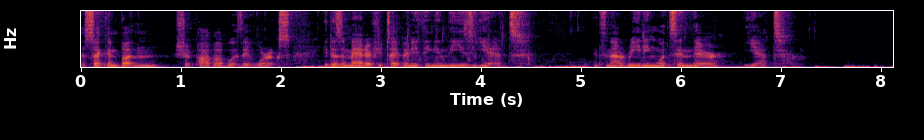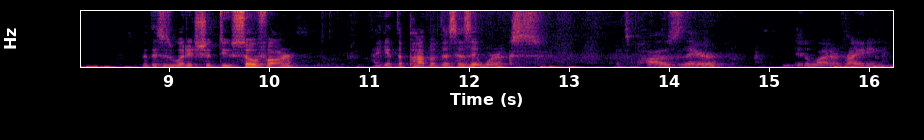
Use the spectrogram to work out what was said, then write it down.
The second button should pop up with it works. It doesn't matter if you type anything in these yet. It's not reading what's in there yet. But this is what it should do so far. I get the pop-up that says it works. Let's pause there. We did a lot of writing.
